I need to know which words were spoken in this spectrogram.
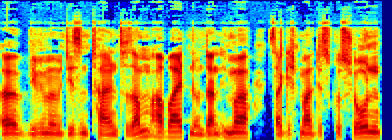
äh, wie wir mit diesen Teilen zusammenarbeiten und dann immer, sage ich mal, Diskussionen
